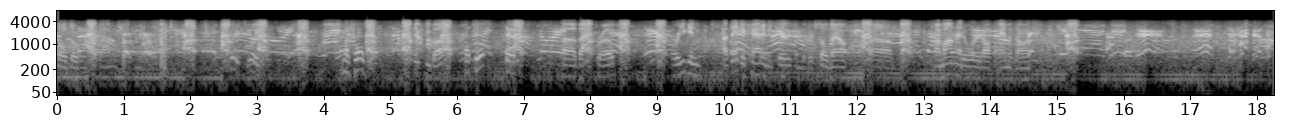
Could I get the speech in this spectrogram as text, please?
girls over in Diamond Sharpening. Pretty sweet. How much was that? 60 bucks. That's it? So, Uh, Bass Pro. Or you can, I think Academy carries them, but they're sold out. Uh, my mom had to order it off of Amazon. Yeah, good girl. Good girl.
